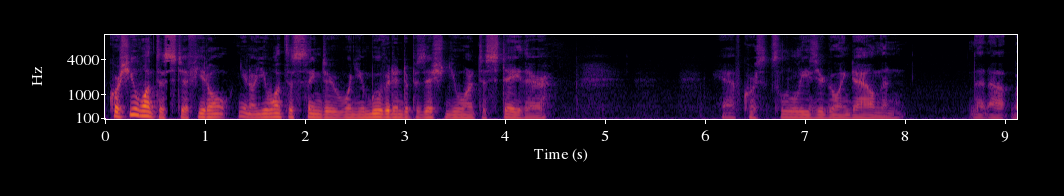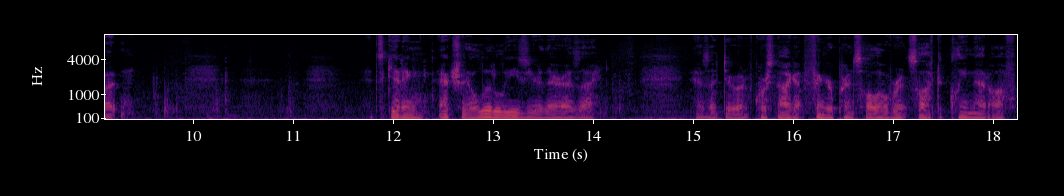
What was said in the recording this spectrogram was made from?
Of course, you want this stiff. You don't, you know, you want this thing to, when you move it into position, you want it to stay there. Yeah, of course, it's a little easier going down than, than up, but it's getting actually a little easier there as I, as I do it. Of course, now I got fingerprints all over it, so I'll have to clean that off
